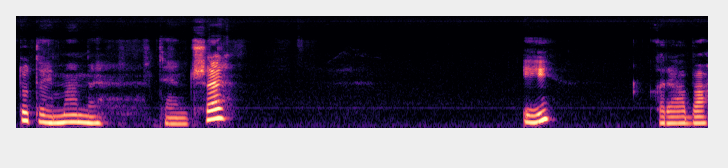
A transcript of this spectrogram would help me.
Tutaj mamy tęczę i kraba.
